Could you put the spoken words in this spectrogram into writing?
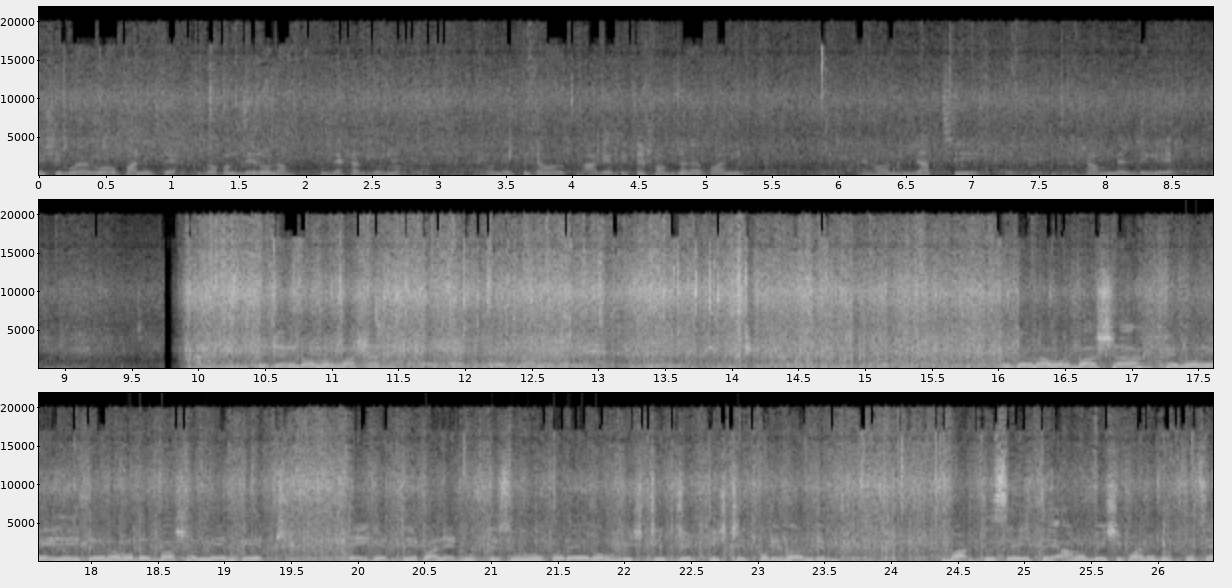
বেশি ভয়াবহ পানিতে, তখন বেরোলাম দেখার জন্য। এখন দেখতেছি আমার আগে পিছে সব জায়গায় পানি। এখন যাচ্ছি সামনের দিকে। এটা হলো আমার বাসা। এটা হলো আমার বাসা এবং এই এইটা হলো আমাদের বাসার মেন গেট এই গেট দিয়ে পানি ঢুকতেছে হু করে এবং বৃষ্টির যে বৃষ্টির পরিমাণ যে বাড়তেছে, এইতে আরও বেশি পানি ঢুকতেছে।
